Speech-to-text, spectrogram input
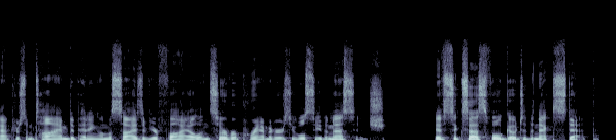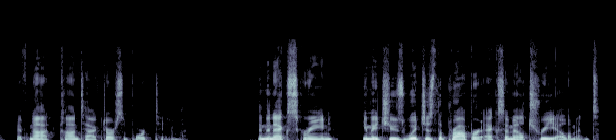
After some time, depending on the size of your file and server parameters, you will see the message. If successful, go to the next step. If not, contact our support team. In the next screen, you may choose which is the proper XML tree element.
